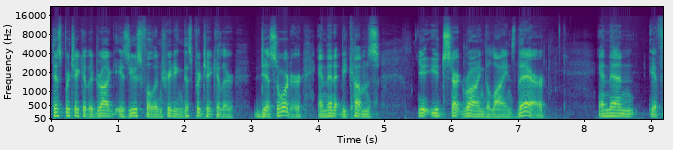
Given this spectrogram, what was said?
this particular drug is useful in treating this particular disorder and then it becomes you'd start drawing the lines there and then if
